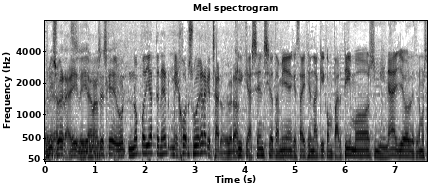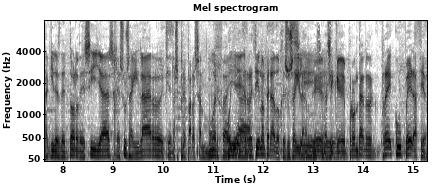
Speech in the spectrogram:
Es mi suegra, eh. sí. Y además es que no podía tener mejor suegra que Charo, de verdad. Quique También, que está diciendo aquí compartimos, Minayo, le tenemos aquí desde Tordesillas, Jesús Aguilar, que nos preparó ese almuerzo ahí Oye, a- recién operado Jesús Aguilar, Sí, eh, sí. así que pronta re- recuperación.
